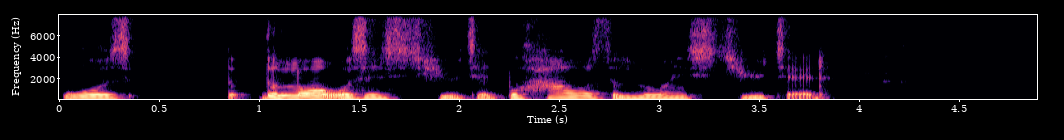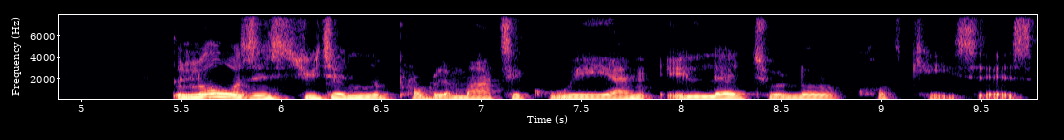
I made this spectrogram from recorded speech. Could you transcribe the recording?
was the law was instituted, but how was the law instituted? The law was instituted in a problematic way and it led to a lot of court cases.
